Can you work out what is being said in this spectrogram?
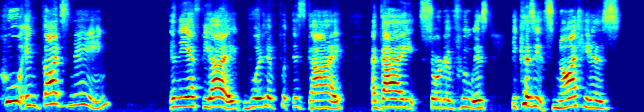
who in God's name in the FBI would have put this guy, a guy sort of who is because it's not his,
